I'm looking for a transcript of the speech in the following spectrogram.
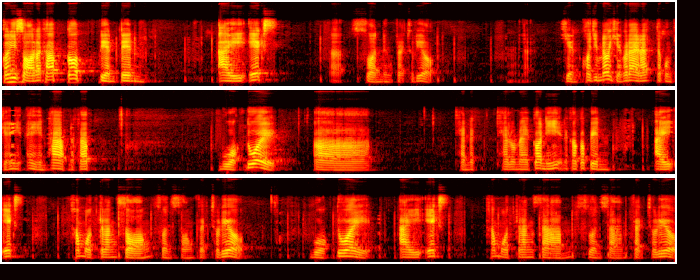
ก้อนที่2นะครับก็เปลี่ยนเป็น ix ส่วน1 factorial เขียนความจริงไม่ต้องเขียนก็ได้นะ แต่ผมเขียนให้ให้เห็นภาพนะครับ บวกด้วยแทนแทนลงในก้อนนี้นะครับก็เป็น ix ทั้งหมดกำลังสองส่วน2 factorial บวกด้วย ix ทั้งหมดกำลังสามส่วน3 factorial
